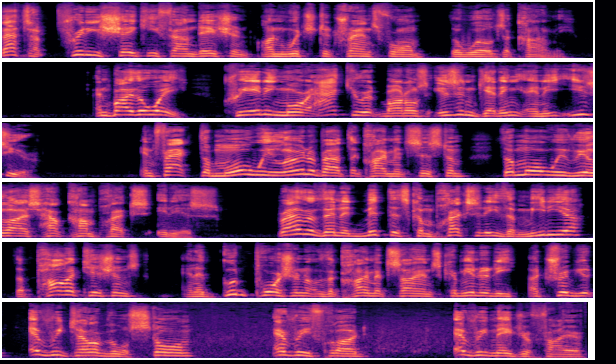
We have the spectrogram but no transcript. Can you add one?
That's a pretty shaky foundation on which to transform the world's economy. And by the way, creating more accurate models isn't getting any easier. In fact, the more we learn about the climate system, the more we realize how complex it is. Rather than admit this complexity, the media, the politicians, and a good portion of the climate science community attribute every terrible storm, every flood, every major fire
